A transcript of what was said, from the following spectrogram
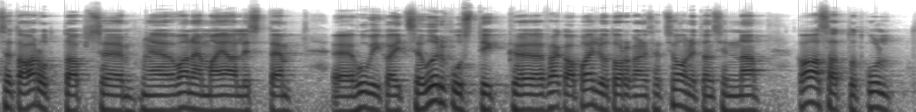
seda arutab see vanemaealiste huvikaitsevõrgustik, väga paljud organisatsioonid on sinna kaasatud, Kuld,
